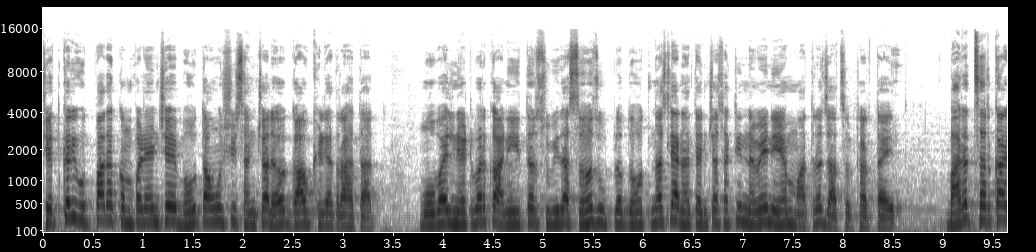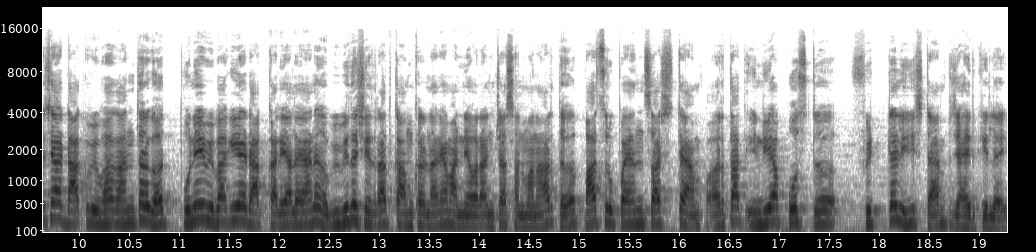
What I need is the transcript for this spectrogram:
शेतकरी उत्पादक कंपन्यांचे बहुतांशी संचालक गावखेड्यात राहतात. मोबाईल नेटवर्क आणि इतर सुविधा सहज उपलब्ध होत नसल्यानं त्यांच्यासाठी नवे नियम मात्र जाचक ठरत आहेत भारत सरकारच्या डाक विभागांतर्गत पुणे विभागीय डाक कार्यालयानं विविध क्षेत्रात काम करणाऱ्या मान्यवरांच्या सन्मानार्थ पाच रुपयांचा स्टॅम्प अर्थात इंडिया पोस्ट फिट्टली स्टॅम्प जाहीर केलंय.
